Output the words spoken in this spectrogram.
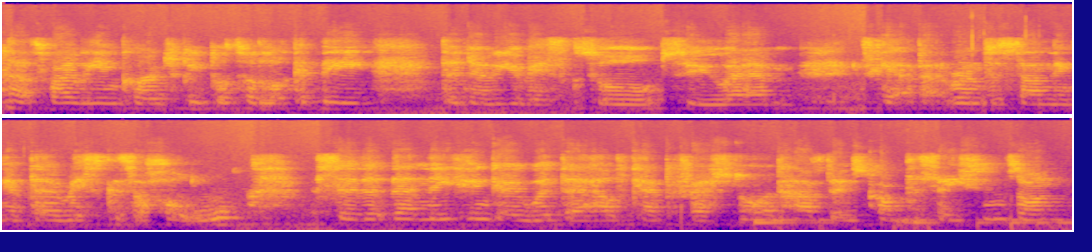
that's why we encourage people to look at the, the Know Your Risk tool to um, to get a better understanding of their risk as a whole, so that then they can go with their healthcare professional and have those conversations on,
